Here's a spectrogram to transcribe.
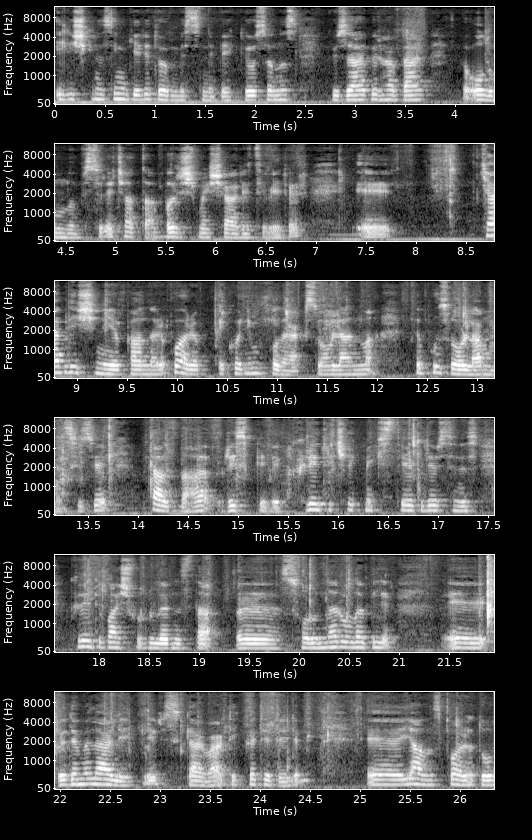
ilişkinizin geri dönmesini bekliyorsanız güzel bir haber ve olumlu bir süreç hatta barışma işareti verir. E, kendi işini yapanlara bu ara ekonomik olarak zorlanma ve bu zorlanma sizi biraz daha riskli ve kredi çekmek isteyebilirsiniz. Kredi başvurularınızda e, sorunlar olabilir. E, ödemelerle ilgili riskler var. Dikkat edelim. E, yalnız bu arada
